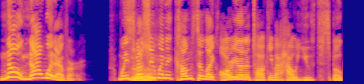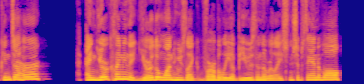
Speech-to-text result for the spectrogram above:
No, not whatever. When, especially Ugh. when it comes to like Ariana talking about how you've spoken to her, and you're claiming that you're the one who's like verbally abused in the relationship, Sandoval,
